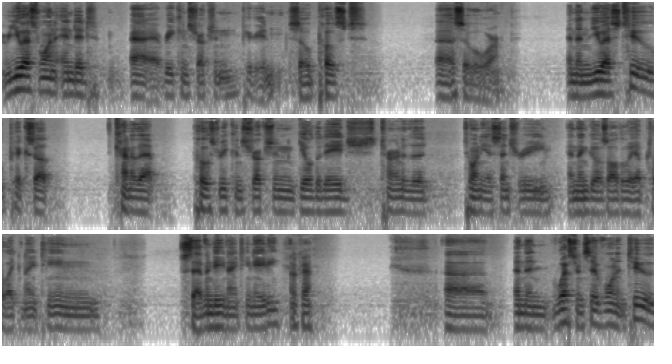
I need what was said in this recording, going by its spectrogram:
US one ended uh, Reconstruction period, so post uh, Civil War, and then US two picks up kind of that post Reconstruction Gilded Age turn of the 20th century, and then goes all the way up to like 1970, 1980 okay uh, and then Western Civ one and two.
